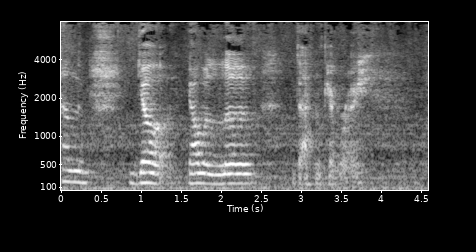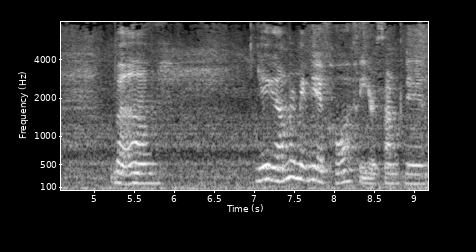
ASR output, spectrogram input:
telling y'all, y'all would love Joseline's Cabaret. But um, yeah, I'm gonna make me a coffee or something.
